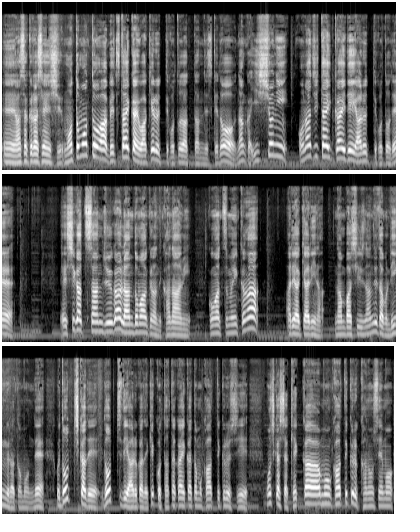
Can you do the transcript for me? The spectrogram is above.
えー、朝倉選手。もともとは別大会分けるってことだったんですけどなんか一緒に同じ大会でやるってことで、えー、4月30がランドマークなんで金網。5月6日が有明アリーナ。ナンバーシリーズなんで多分リングだと思うんでこれどっちかでどっちでやるかで結構戦い方も変わってくるしもしかしたら結果も変わってくる可能性も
